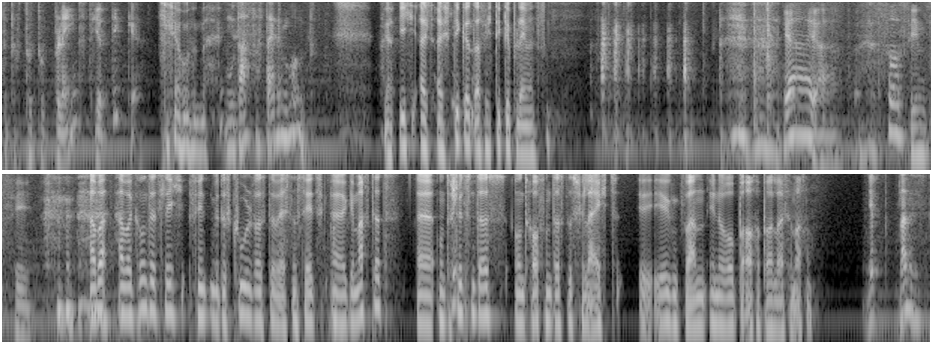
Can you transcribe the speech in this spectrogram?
Du, du, du, du blamest hier Dicke. Ja, und- Und das aus deinem Mund. ja, ich als, als Dicker darf ich Dicke blamen. Ja, ja. So sind sie. Aber, aber grundsätzlich finden wir das cool, was der Western States äh, gemacht hat, äh, unterstützen das und hoffen, dass das vielleicht äh, irgendwann in Europa auch ein paar Läufe machen. Ja, nein, das ist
